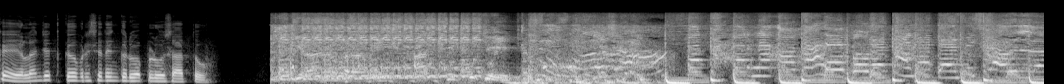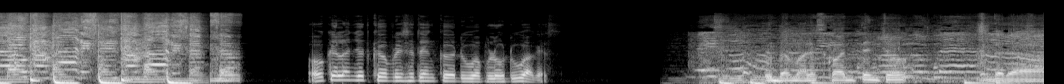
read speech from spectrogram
Oke lanjut ke preset yang ke-21 Oke lanjut ke preset yang ke-22 guys. Udah males konten cok Udah dah.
